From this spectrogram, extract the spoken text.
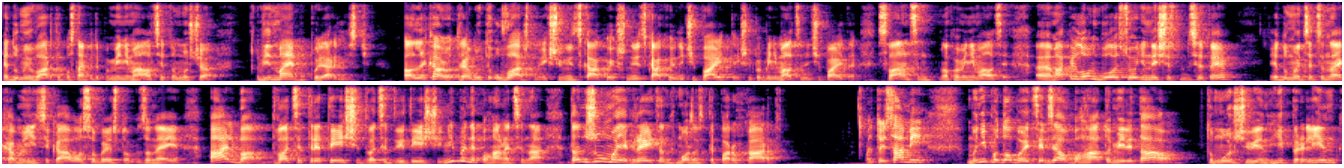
я думаю, варто поснайпити по мінімалці, тому що він має популярність. Але кажу, треба бути уважним, якщо він відскакує, якщо не відскакує, не чіпайте, якщо по мінімалці, не чіпайте. Свансен по мінімалці. Е, Мапілон було сьогодні нижче 110. Я думаю, це ціна, яка мені цікава особисто за неї. Альба 23 тисячі, 22 тисячі, ніби непогана ціна. Данжума як рейтинг, можна взяти пару карт. Той самий, мені подобається, я взяв багато Мілітао, тому що він гіперлінк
